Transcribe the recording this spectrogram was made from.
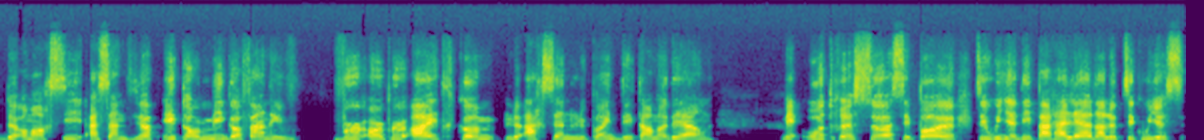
de Omar Sy, Hassan Diop, est un méga fan et veut un peu être comme le Arsène Lupin des temps modernes. Mais outre ça, c'est pas. Euh, tu sais, oui, il y a des parallèles dans l'optique où il y a,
